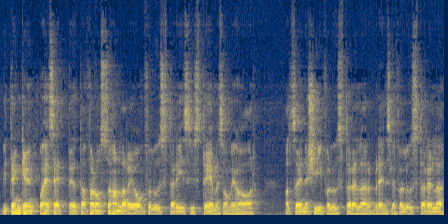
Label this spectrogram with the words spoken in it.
vi tänker inte på det sättet, utan för oss så handlar det om förluster i systemet som vi har. Alltså energiförluster eller bränsleförluster eller,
